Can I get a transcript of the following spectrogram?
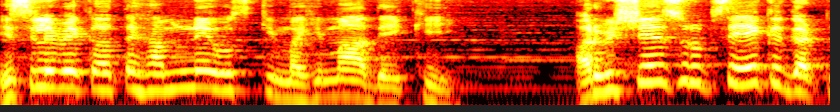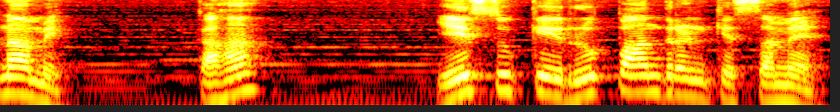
इसलिए वे कहते हैं, हमने उसकी महिमा देखी। और विशेष रूप से एक घटना में, कहा? यीशु के रूपांतरण के समय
